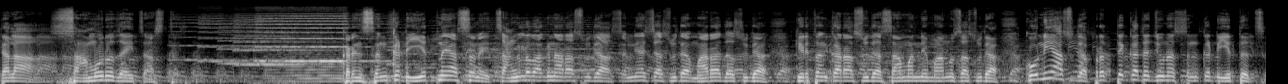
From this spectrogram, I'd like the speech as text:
त्याला सामोरं जायचं असतं. कारण संकट येत नाही असं नाही. चांगलं वागणार असू द्या संन्यासी असू द्या महाराज असू द्या कीर्तनकार असू द्या सामान्य माणूस असू द्या कोणी असू द्या प्रत्येकाच्या जीवनात संकट येतच.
